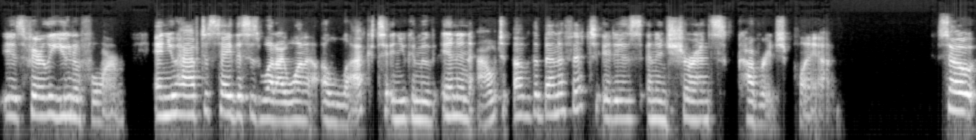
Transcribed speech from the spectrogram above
is fairly uniform. And you have to say this is what i want to elect and you can move in and out of the benefit. It is an insurance coverage plan. So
